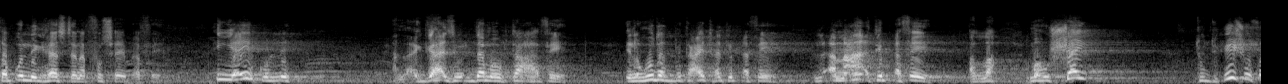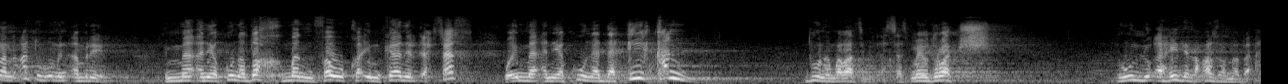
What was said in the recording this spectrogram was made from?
طب قول لي جهاز تنفسها يبقى فين؟ هي إيه كلها؟ الجهاز الدموي بتاعها فين الغدد بتاعتها تبقى فين الامعاء تبقى فين الله. ما هو الشيء تدهش صنعته من أمرين. إما أن يكون ضخما فوق إمكان الإحساس وإما أن يكون دقيقا دون مراتب الإحساس. ما يدركش. يقول له أهيد العظمة بقى.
